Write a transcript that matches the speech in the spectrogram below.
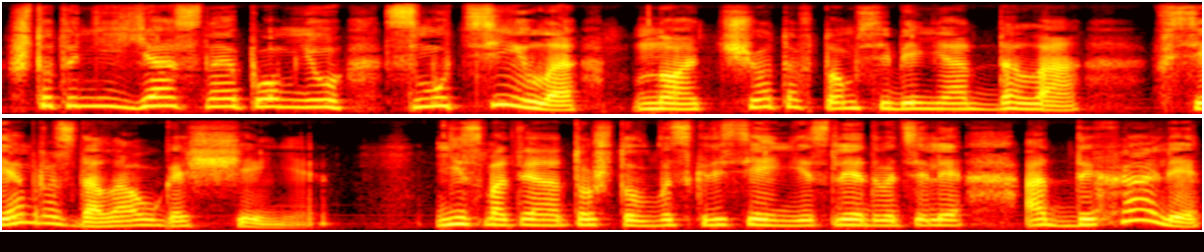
Что-то неясное, помню, смутило, но отчета в том себе не отдала. Всем раздала угощение. Несмотря на то, что в воскресенье следователи отдыхали,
